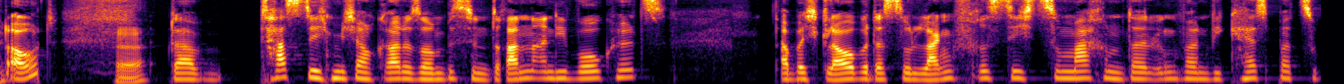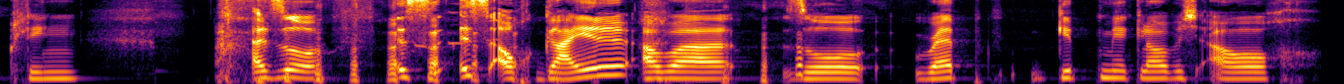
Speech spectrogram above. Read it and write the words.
Shoutout. Ja. Da taste ich mich auch gerade so ein bisschen dran an die Vocals. Aber ich glaube, das so langfristig zu machen und dann irgendwann wie Casper zu klingen. Also, es ist auch geil, aber so Rap gibt mir, glaube ich, auch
